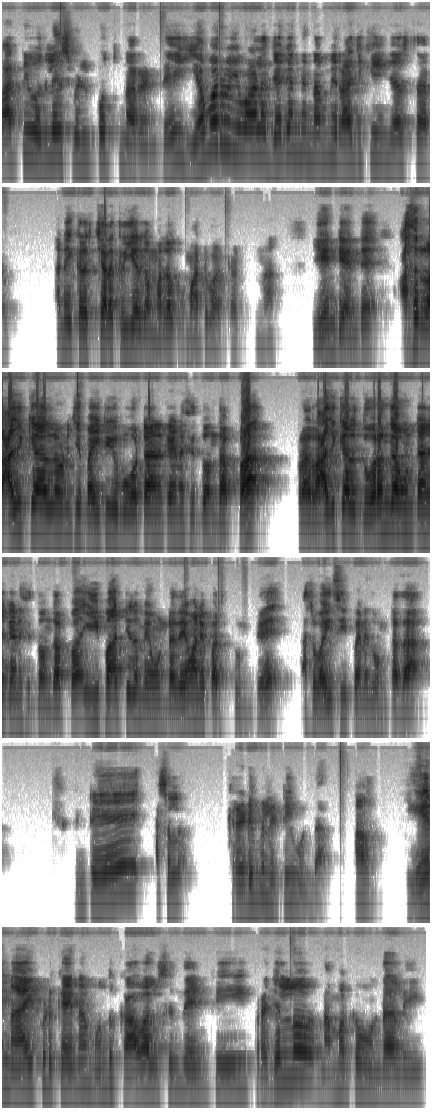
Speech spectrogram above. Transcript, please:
పార్టీ వదిలేసి వెళ్ళిపోతున్నారంటే ఎవరు ఇవాళ జగన్ని నమ్మి రాజకీయం చేస్తారు? అంటే ఇక్కడ చాలా క్లియర్గా మరొక మాట మాట్లాడుతున్నా. ఏంటి అంటే అసలు రాజకీయాల్లో నుంచి బయటికి పోవటానికైనా సిద్ధం తప్ప రాజకీయాలు దూరంగా ఉండటానికైనా సిద్ధం తప్ప ఈ పార్టీలో మేము ఉండలేము అనే పరిస్థితి ఉంటే అసలు వైసీపీ అనేది ఉంటుందా? అంటే అసలు క్రెడిబిలిటీ ఉండాలి. అవును. ఏ నాయకుడికైనా ముందు కావాల్సింది ఏంటి? ప్రజల్లో నమ్మకం ఉండాలి.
